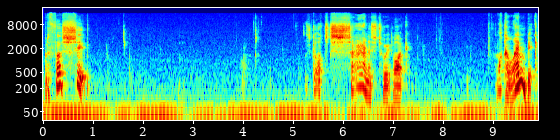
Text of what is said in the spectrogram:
But the first sip, it's got a sourness to it, like like a lambic.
